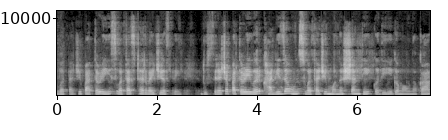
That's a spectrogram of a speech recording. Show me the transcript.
स्वतःची पातळी स्वतःच ठरवायची असते. दुसऱ्याच्या पातळीवर खाली जाऊन स्वतःची मनशांती कधीही गमावू नका.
